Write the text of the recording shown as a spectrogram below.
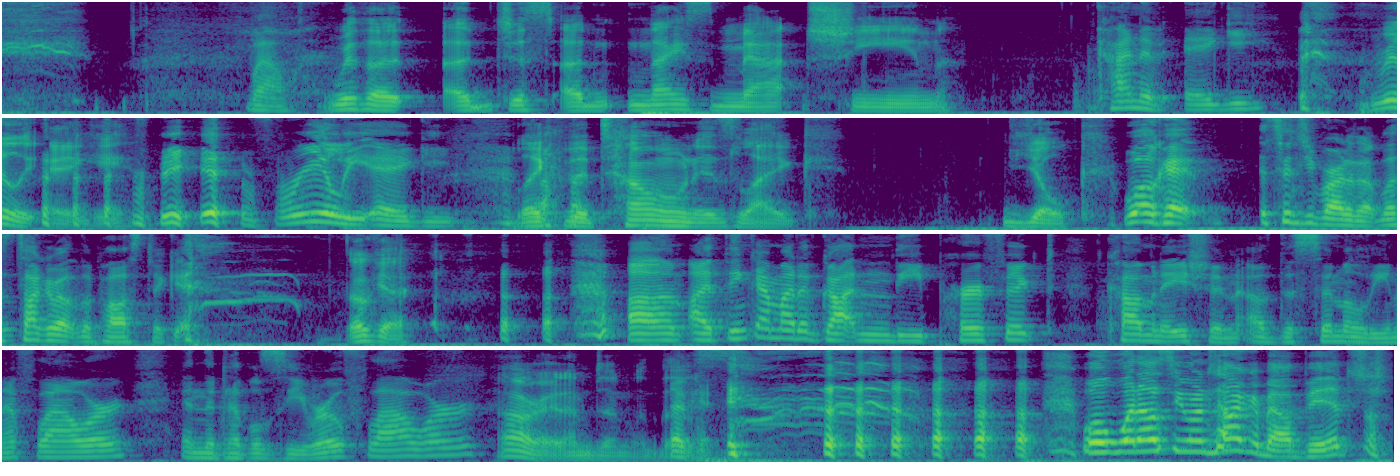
Wow. with a, a just a nice matte sheen. Kind of eggy. Really eggy. Re- really eggy. like the tone is like yolk. Well, okay. Since you brought it up, let's talk about the pasta again. Okay. um, I think I might have gotten the perfect combination of the semolina flour and the double zero flour. All right, I'm done with this. Okay. well, what else do you want to talk about, bitch?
